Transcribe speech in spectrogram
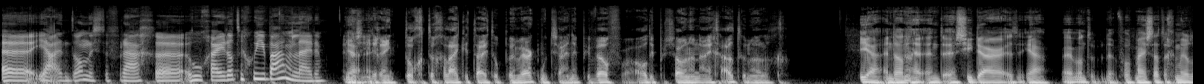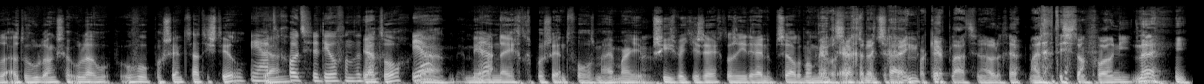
Uh, ja, en dan is de vraag, uh, hoe ga je dat in goede banen leiden? En als iedereen toch tegelijkertijd op hun werk moet zijn... heb je wel voor al die personen een eigen auto nodig. Ja, en dan en, zie daar, ja, want volgens mij staat de gemiddelde auto hoe lang, hoe, hoeveel procent staat die stil? Ja, het grootste deel van de dag. Ja, toch? Ja, meer dan 90 procent volgens mij. Maar je, precies wat je zegt, als iedereen op hetzelfde moment wil zeggen dat je geen parkeerplaatsen nodig hebt, maar dat is dan gewoon niet. Nee,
